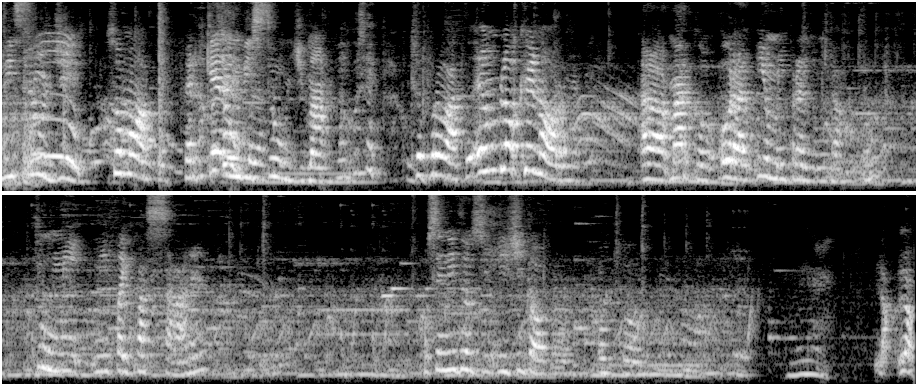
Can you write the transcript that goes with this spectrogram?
Distruggi. Sono morto. Perché non distruggi, ma? Ma cos'è? Ci ho provato. È un blocco enorme. Allora, Marco, ora io mi prendo un gatto. Tu mi, mi fai passare. Ho sentito il, ci- il citofono. Ecco. No, no,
